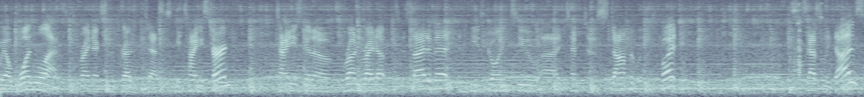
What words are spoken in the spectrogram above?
we have one left, right next to the treasure chest. It's gonna be Tiny's turn. Tiny's gonna run right up to the side of it, and he's going to uh, attempt to stomp it with his foot. Successfully does.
